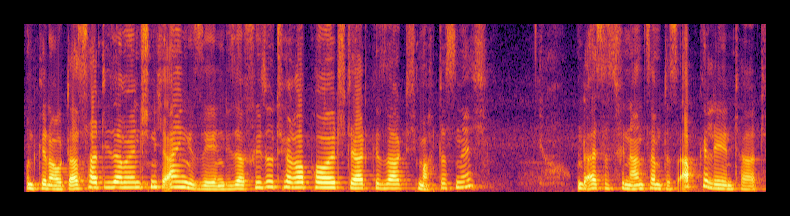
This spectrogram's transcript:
Und genau das hat dieser Mensch nicht eingesehen. Dieser Physiotherapeut, der hat gesagt, ich mache das nicht. Und als das Finanzamt das abgelehnt hat,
